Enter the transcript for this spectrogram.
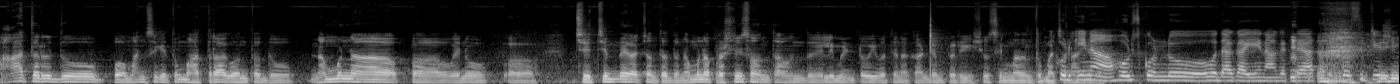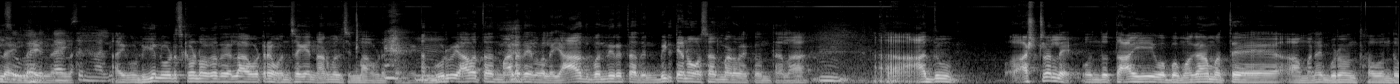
ಆ ಥರದ್ದು ಮನಸ್ಸಿಗೆ ತುಂಬ ಹತ್ತಿರ ಆಗುವಂಥದ್ದು ನಮ್ಮನ್ನು ಪ- ಏನು ಆ, ಚಿ ಚಿಂತನೆಗೆ ಹಚ್ಚುವಂಥದ್ದು ನಮ್ಮನ್ನು ಪ್ರಶ್ನಿಸುವಂಥ ಒಂದು ಎಲಿಮೆಂಟು ಇವತ್ತಿನ ಕಾಂಟೆಂಪ್ರರಿ ಇಶ್ಯೂ ಸಿನಿಮಾದಲ್ಲಿ ತುಂಬ ಹುಡುಗಿನ ಹೊಡ್ಸ್ಕೊಂಡು ಹೋದಾಗ ಏನಾಗುತ್ತೆ? ಇಲ್ಲ ಇಲ್ಲ ಇಲ್ಲ ಈಗ ಹುಡುಗಿ ನೋಡಿಸ್ಕೊಂಡು ಹೋಗೋದು ಎಲ್ಲ ಆಗ್ಬಿಟ್ರೆ ಒಂದು ಸೆಕೆಂಡ್ ನಾರ್ಮಲ್ ಸಿನಿಮಾ ಆಗ್ಬಿಡುತ್ತೆ. ಗುರು ಯಾವತ್ತು ಅದು ಮಾಡೋದೇ ಇಲ್ವಲ್ಲ? ಯಾವ್ದು ಬಂದಿರುತ್ತೆ ಅದನ್ನ ಬಿಟ್ಟೇನೋ ಹೊಸದು ಮಾಡಬೇಕು ಅಂತಲ್ಲ? ಅದು ಅಷ್ಟರಲ್ಲೇ ಒಂದು ತಾಯಿ ಒಬ್ಬ ಮಗ ಮತ್ತೆ ಆ ಮನೆಗೆ ಬರುವಂಥ ಒಂದು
